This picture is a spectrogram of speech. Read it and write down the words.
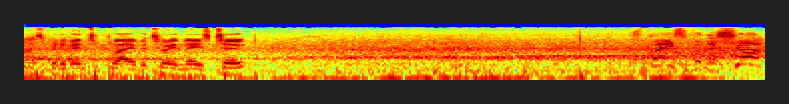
Nice bit of interplay between these two. Space for the shot!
